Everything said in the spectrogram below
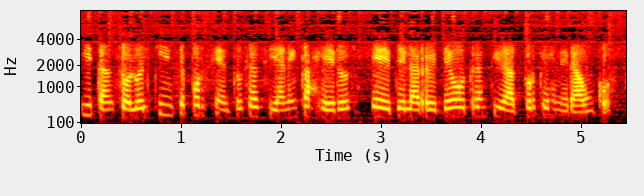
y tan solo el 15% se hacían en cajeros eh, de la red de otra entidad porque generaba un costo.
